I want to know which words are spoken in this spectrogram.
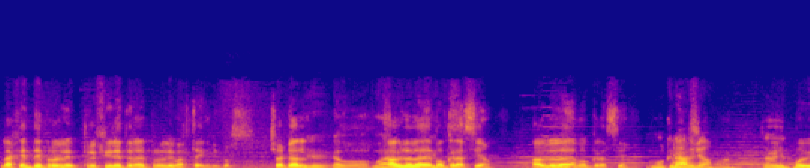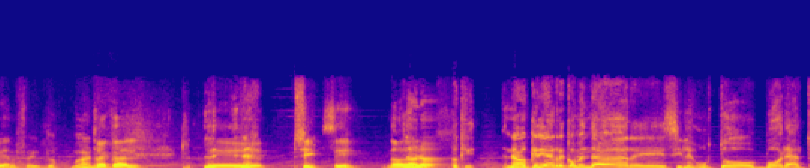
la gente prefiere tener problemas técnicos. Chacal, bueno. habló la democracia, habló la democracia. Democracia. Hablo. Bueno, está bien. Muy bien. Perfecto. Bueno. Chacal, Le- eh, le- sí. sí. No, No, no, vos. que- no, quería recomendar, eh, si les gustó Borat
